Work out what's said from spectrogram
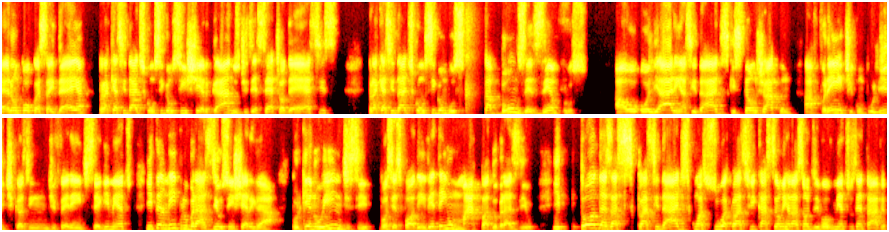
Era um pouco essa ideia, para que as cidades consigam se enxergar nos 17 ODSs, para que as cidades consigam buscar bons exemplos ao olharem as cidades que estão já com à frente com políticas em diferentes segmentos e também para o Brasil se enxergar, porque no índice vocês podem ver tem um mapa do Brasil e todas as cidades com a sua classificação em relação ao desenvolvimento sustentável.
